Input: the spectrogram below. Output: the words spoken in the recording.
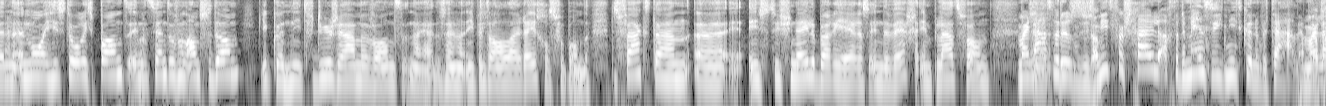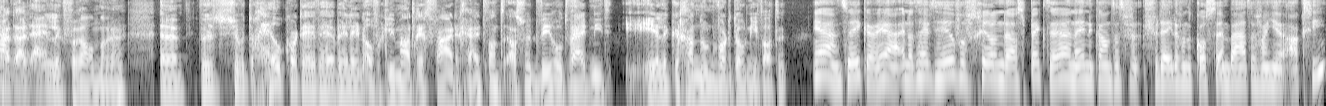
een, een, mooi historisch pand in het centrum van Amsterdam. Je kunt niet verduurzamen, want nou ja, er zijn, je bent allerlei regels verbonden. Dus vaak staan uh, institutionele barrières in de weg in plaats van. Maar laten we dus, dus niet verschuilen achter de mensen die het niet kunnen betalen. Maar dat gaat uiteindelijk veranderen. we zullen het toch heel kort even hebben, alleen over klimaatrechtvaardigheid. Want als we het wereldwijd niet eerlijker gaan doen, wordt het ook niet wat. Hè? Ja, zeker. Ja. En dat heeft heel veel verschillende aspecten. Aan de ene kant het verdelen van de kosten en baten van je actie.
